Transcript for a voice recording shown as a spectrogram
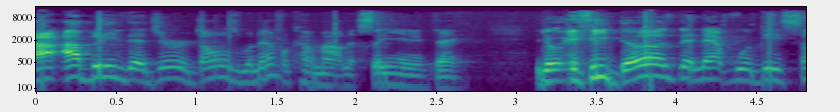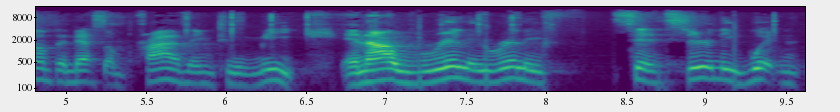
I, I believe that Jerry Jones will never come out and say anything. You know, if he does, then that would be something that's surprising to me. And I really, really sincerely wouldn't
